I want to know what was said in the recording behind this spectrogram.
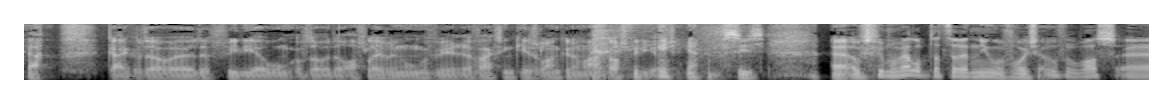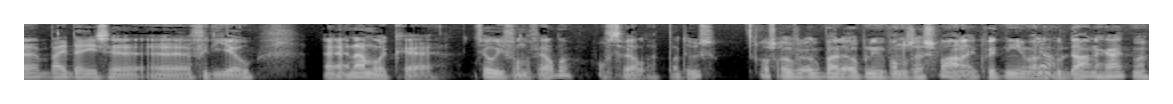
Ja, kijken of dat we de video of dat we de aflevering ongeveer eh, 15 keer zo lang kunnen maken als video's. ja, precies. Eh overigens viel me wel op dat er een nieuwe voice-over was eh, bij deze eh, video. Eh, namelijk eh, Joey van der Velde, oftewel uh, Pardoes. Was ook bij de opening van de Zes Zwanen. Ik weet niet in welke Ja. hoedanigheid, maar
